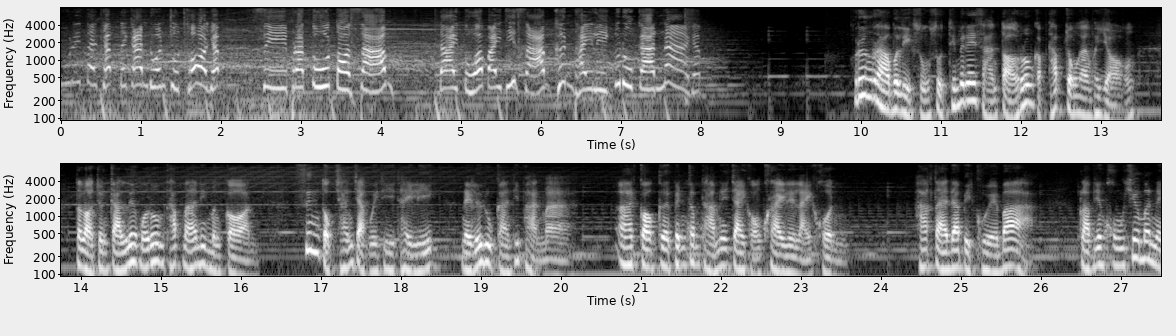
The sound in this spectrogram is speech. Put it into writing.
ยูไนเต็ดครับในการดวลจุดโทษครับ 4 ประตูต่อ 3 ได้ตั๋วใบที่ 3 ขึ้นไทยลีกฤดูกาลหน้าครับ เรื่องราวบนลีกสูงสุดที่ไม่ได้สารต่อร่วมกับทัพจงอางพยอง ตลอดจนการเลือกมาร่วมทัพม้านินมังกร ซึ่งตกชั้นจากเวทีไทยลีก ในฤดูกาลที่ผ่านมา อาจก่อเกิดเป็นคำถามในใจของใครหลายๆคน หากแต่ดาบิดคูเอบ้ากลับยังคงเชื่อมั่นใน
